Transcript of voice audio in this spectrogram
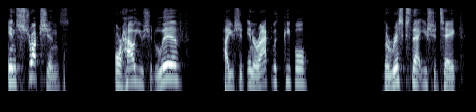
instructions for how you should live how you should interact with people, the risks that you should take,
